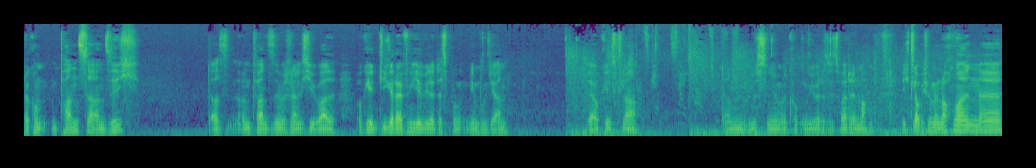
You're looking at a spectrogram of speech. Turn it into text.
Da kommt ein Panzer an sich. Das, und Panzer sind wahrscheinlich überall. Okay, die greifen hier wieder das Punkt, den Punkt hier an. Ja, okay, ist klar. Dann müssen wir mal gucken, wie wir das jetzt weiterhin machen. Ich glaube, ich hole mir nochmal ein, äh,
